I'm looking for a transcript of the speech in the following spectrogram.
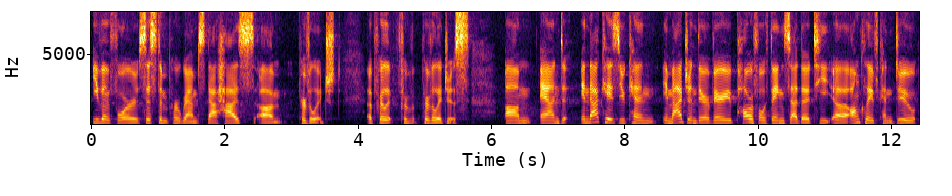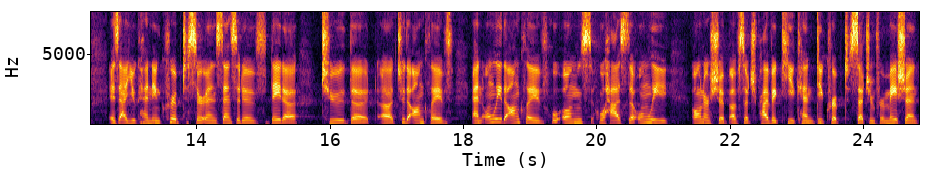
even for system programs that has um, privileged uh, pri pri privileges. Um, and in that case, you can imagine there are very powerful things that the T, uh, enclave can do. Is that you can encrypt certain sensitive data to the uh, to the enclave, and only the enclave who owns who has the only ownership of such private key can decrypt such information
